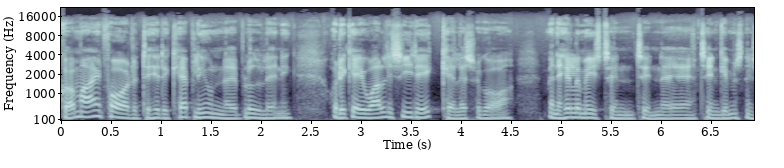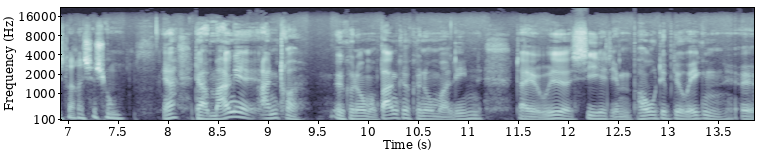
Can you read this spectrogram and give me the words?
gør meget for, at det, det kan blive en uh, blød landing. Og det kan jeg jo aldrig sige, at det ikke kan lade sig gøre. Men er heller mest til en, til en, til en gennemsnitlig recession. Ja, der er mange andre økonomer, bankøkonomer og lignende, der er jo ude og sige, at jamen, Pov, det blev ikke en øh,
